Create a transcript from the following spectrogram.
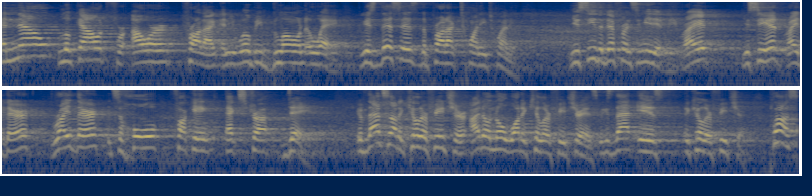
And now look out for our product and you will be blown away because this is the product 2020 you see the difference immediately, right? You see it right there? Right there, it's a whole fucking extra day. If that's not a killer feature, I don't know what a killer feature is, because that is a killer feature. Plus,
